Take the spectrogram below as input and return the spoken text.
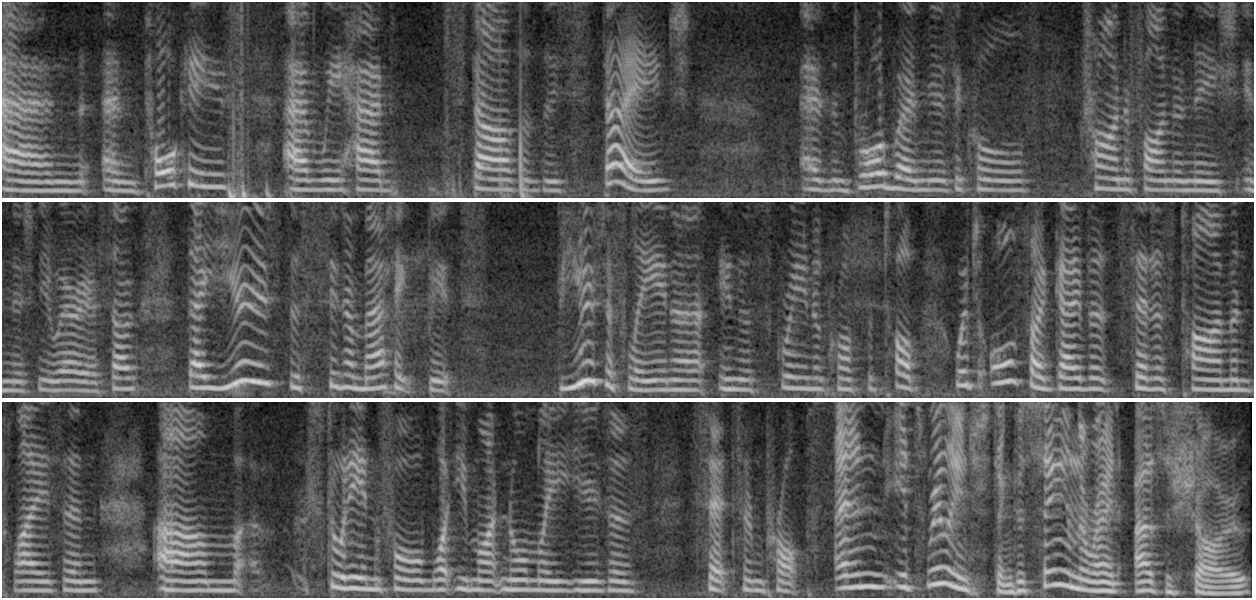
and and talkies, and we had stars of the stage and the Broadway musicals trying to find a niche in this new area. So they used the cinematic bits beautifully in a in a screen across the top, which also gave it set us time and place and um, stood in for what you might normally use as sets and props. And it's really interesting because Singing in the Rain as a show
